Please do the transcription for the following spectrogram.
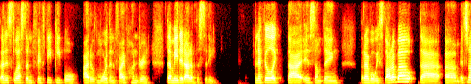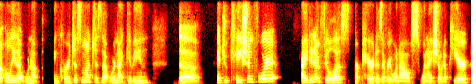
that is less than 50 people out of more than 500 that made it out of the city. And I feel like that is something that I've always thought about that um, it's not only that we're not encourage as much is that we're not giving the education for it. I didn't feel as prepared as everyone else when I showed up here,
